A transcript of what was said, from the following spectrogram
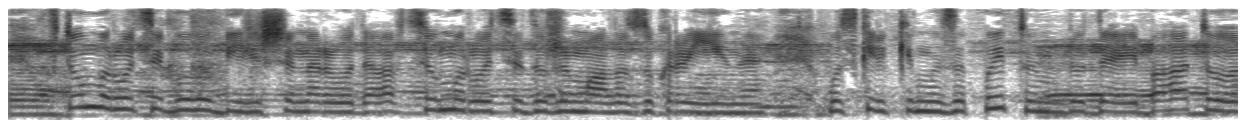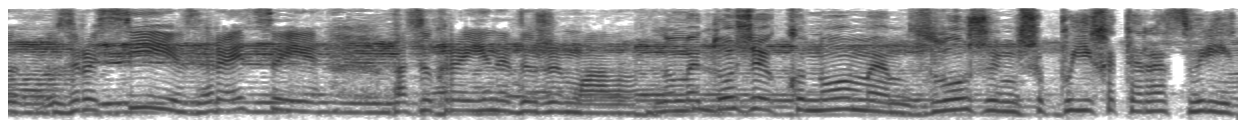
В тому році було більше народу, а в цьому році дуже мало з України, оскільки ми запитуємо людей. Багато з Росії, з Греції, а з України дуже мало. Ну ми дуже економимо, зложуємо, щоб поїхати раз в рік.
